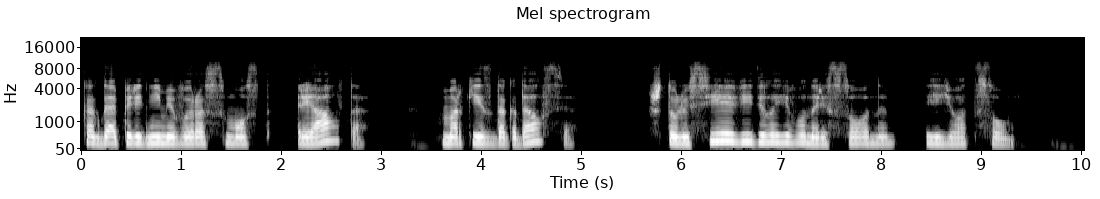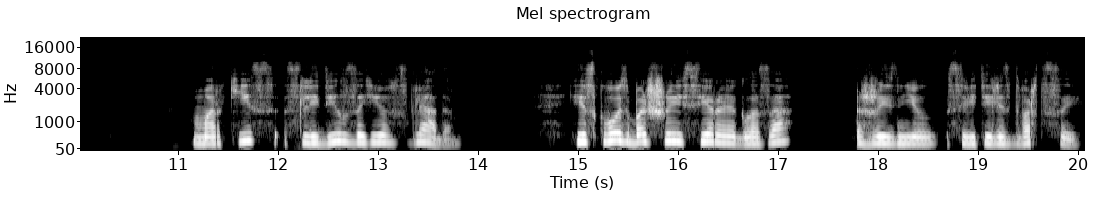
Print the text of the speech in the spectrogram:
Когда перед ними вырос мост Риалта, маркиз догадался, что Люсия видела его нарисованным ее отцом. Маркиз следил за ее взглядом, и сквозь большие серые глаза жизнью светились дворцы,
